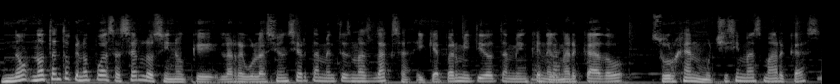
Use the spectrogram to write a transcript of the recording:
no, no tanto que no puedas hacerlo, sino que la regulación ciertamente es más laxa y que ha permitido también que en el mercado surjan muchísimas marcas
